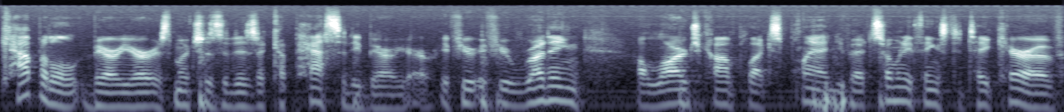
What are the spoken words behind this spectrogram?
capital barrier as much as it is a capacity barrier. If you're, if you're running a large complex plant, you've got so many things to take care of.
